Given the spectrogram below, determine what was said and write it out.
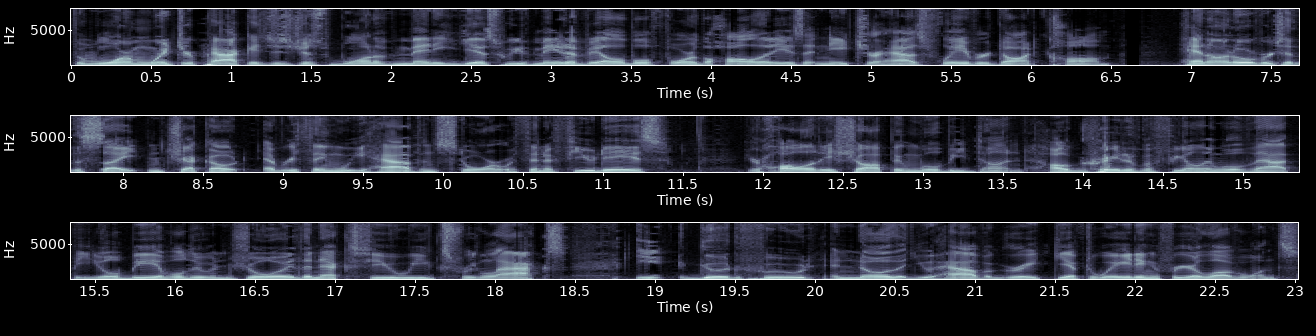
The warm winter package is just one of many gifts we've made available for the holidays at naturehasflavor.com. Head on over to the site and check out everything we have in store. Within a few days, your holiday shopping will be done. How great of a feeling will that be? You'll be able to enjoy the next few weeks, relax, eat good food, and know that you have a great gift waiting for your loved ones.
